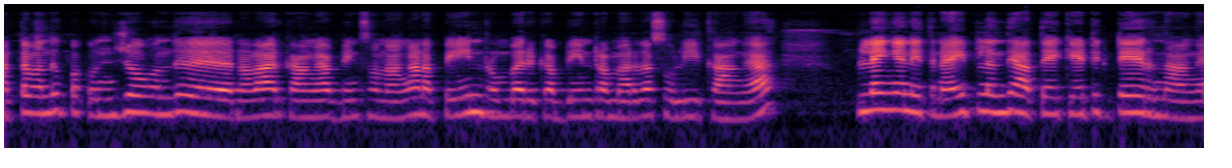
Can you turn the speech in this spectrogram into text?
அத்தை வந்து இப்போ கொஞ்சம் வந்து நல்லா இருக்காங்க அப்படின்னு சொன்னாங்க. ஆனால் பெயின் ரொம்ப இருக்குது அப்படின்ற மாதிரி தான் சொல்லியிருக்காங்க. பிள்ளைங்க நேற்று நைட்லேருந்தே அத்தையை கேட்டுக்கிட்டே இருந்தாங்க.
